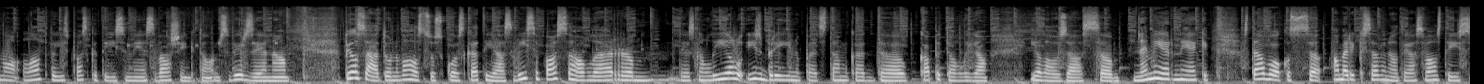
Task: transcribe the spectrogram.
No Latvijas paskatīsimies Vašingtonas virzienā. Pilsēta un valsts, uz ko skatījās visa pasaule, ar um, diezgan lielu izbrīnu pēc tam, kad uh, Kapitolijā ielauzās uh, nemiernieki. Stāvoklis uh, Amerikas Savienotajās valstīs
